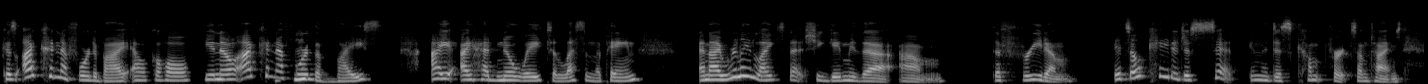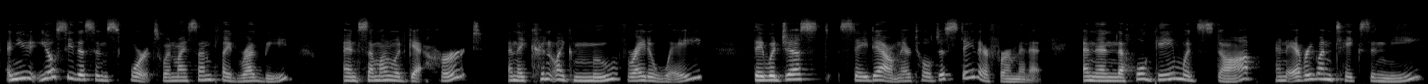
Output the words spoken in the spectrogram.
Because I couldn't afford to buy alcohol. You know, I couldn't mm-hmm. afford mm-hmm. the vice. I, I had no way to lessen the pain. And I really liked that she gave me the um, the freedom. It's okay to just sit in the discomfort sometimes. And you you'll see this in sports. When my son played rugby and someone would get hurt and they couldn't like move right away, they would just stay down. They're told, just stay there for a minute. And then the whole game would stop and everyone takes a knee.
